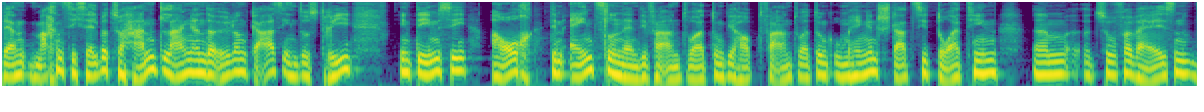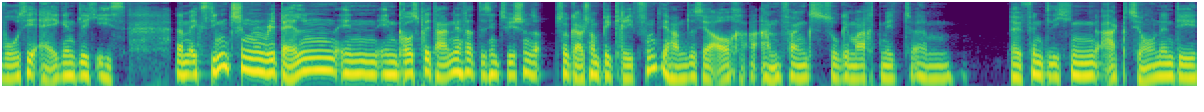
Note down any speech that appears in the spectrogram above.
werden, machen sich selber zu Handlangern der Öl- und Gasindustrie, indem sie auch dem Einzelnen die Verantwortung, die Hauptverantwortung umhängen, statt sie dorthin ähm, zu verweisen, wo sie eigentlich ist. Ähm, Extinction Rebellion in, in Großbritannien hat das inzwischen sogar schon begriffen. Die haben das ja auch anfangs so gemacht mit ähm, öffentlichen Aktionen, die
